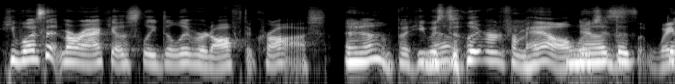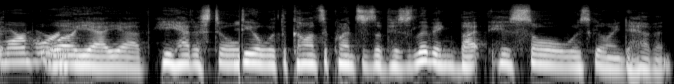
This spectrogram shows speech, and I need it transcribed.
He wasn't miraculously delivered off the cross, I know. but he was No. delivered from hell, which No, is the- way the- more important. Well, yeah, yeah. He had to still deal with the consequences of his living, but his soul was going to heaven.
